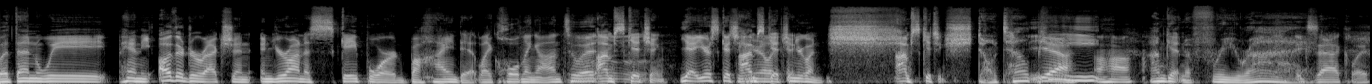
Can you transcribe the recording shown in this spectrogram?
but then we pan the other direction and you're on a skateboard behind it, like holding on to it. I'm sketching. yeah, you're sketching. I'm you're like- sketching. and you're going, shh. I'm sketching. Shh, don't tell Pete. Yeah, uh-huh. I'm getting a free ride. Exactly.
